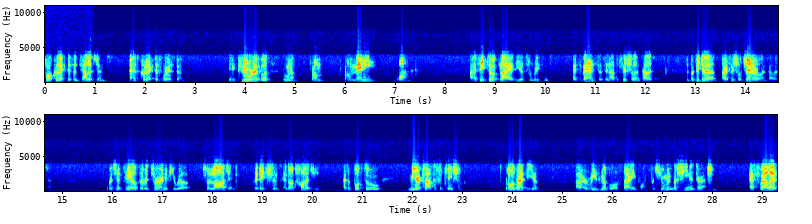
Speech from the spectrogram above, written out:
for collective intelligence and collective wisdom. A pluribus unum, from, from many, one. I seek to apply ideas from recent advances in artificial intelligence, in particular artificial general intelligence, which entails a return, if you will, to logic, predictions, and ontology, as opposed to mere classification. Both ideas are a reasonable starting point for human machine interaction, as well as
